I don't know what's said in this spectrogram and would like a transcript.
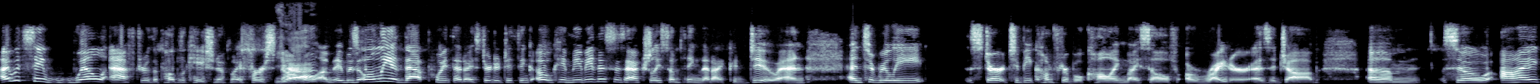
I would say well after the publication of my first novel. Yeah. Um, it was only at that point that I started to think, oh, okay, maybe this is actually something that I could do, and and to really start to be comfortable calling myself a writer as a job. Um, so I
